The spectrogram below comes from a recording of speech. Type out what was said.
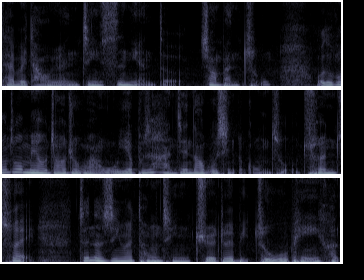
台北桃园近四年的上班族。我的工作没有朝九晚五，也不是罕见到不行的工作，纯粹真的是因为通勤绝对比租屋便宜很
